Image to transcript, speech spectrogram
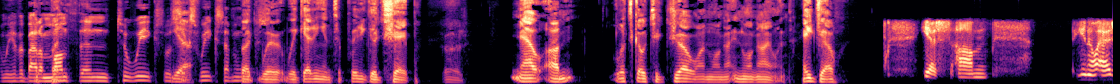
And we have about a But- month and two weeks, or Yeah, six weeks, seven but weeks. we're we're getting into pretty good shape. Good. Now, um, let's go to Joe on Long in Long Island. Hey, Joe. Yes. Um, you know, as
